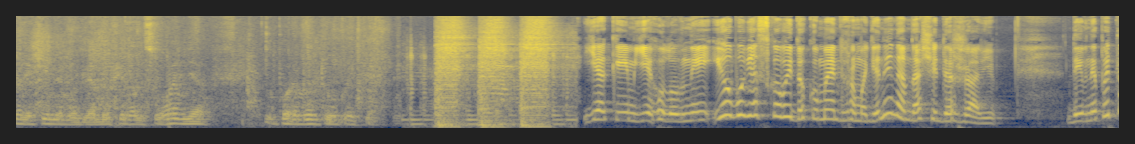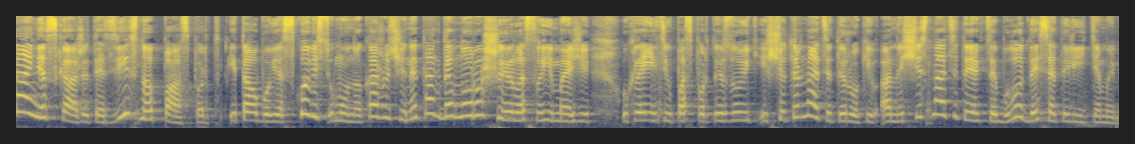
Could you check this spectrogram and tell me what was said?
перекинемо для дофінансування по ремонту укриття. яким є головний і обов'язковий документ громадянина в нашій державі. Дивне питання, скажете, звісно, паспорт. І та обов'язковість, умовно кажучи, не так давно розширила свої межі. Українців паспортизують із 14 років, а не з 16, як це було десятиліттями.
